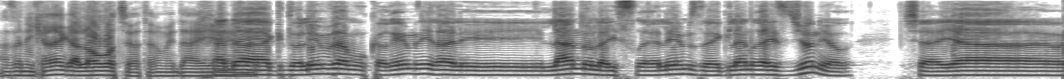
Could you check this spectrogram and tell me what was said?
אז אני כרגע לא רוצה יותר מדי... אחד הגדולים והמוכרים נראה לי לנו, לישראלים, זה גלן רייס ג'וניור, שהיה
